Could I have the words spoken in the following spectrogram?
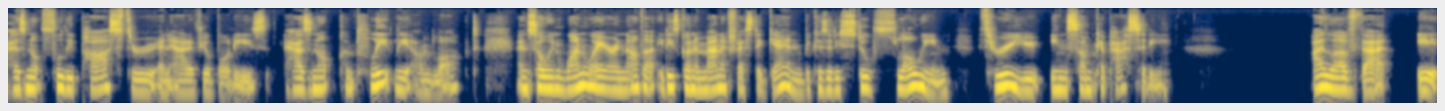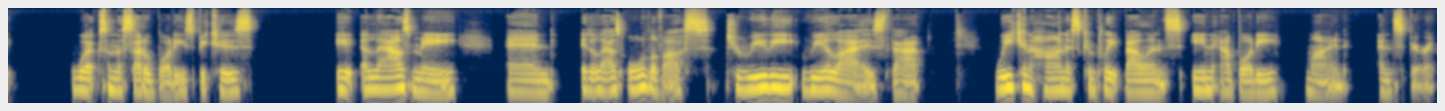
has not fully passed through and out of your bodies, has not completely unlocked. And so, in one way or another, it is going to manifest again because it is still flowing through you in some capacity. I love that it works on the subtle bodies because it allows me and it allows all of us to really realize that we can harness complete balance in our body, mind, and spirit.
